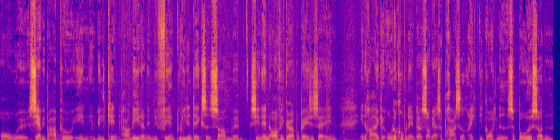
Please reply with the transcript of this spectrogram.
Og øh, ser vi bare på en, en velkendt parameter, nemlig Fear and Greed Indexet, som øh, CNN offentliggør på basis af en, en række underkomponenter, så er vi altså presset rigtig godt ned. Så både sådan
